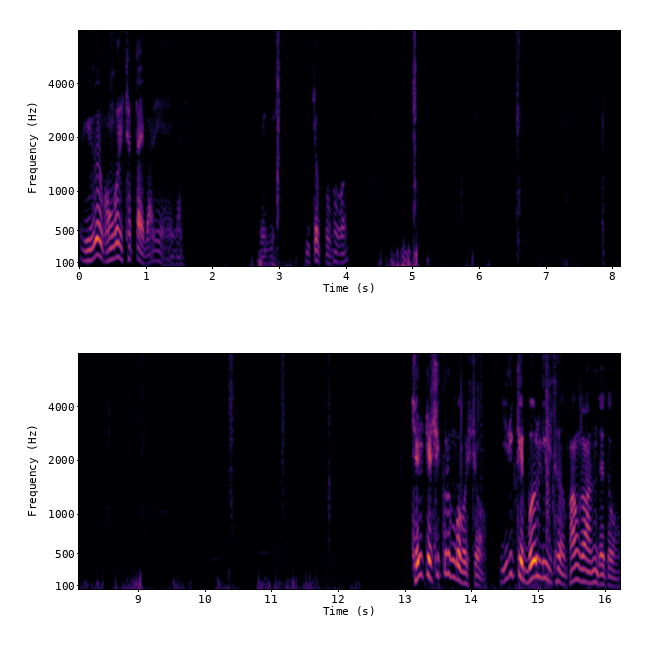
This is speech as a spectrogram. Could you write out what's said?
이걸 공고리 쳤다 이 말이야 이건. 여기. 이쪽 부분 저렇게 시끄러운 거 보시오. 이렇게 멀리서 방송하는데도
